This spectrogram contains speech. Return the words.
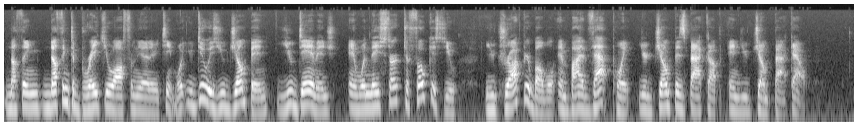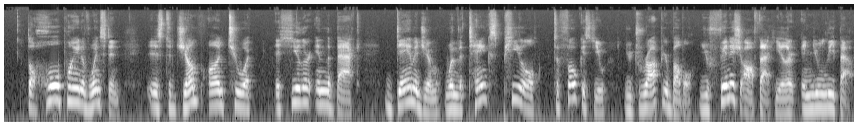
Nothing nothing to break you off from the enemy team. What you do is you jump in, you damage, and when they start to focus you, you drop your bubble, and by that point, your jump is back up and you jump back out. The whole point of Winston is to jump onto a, a healer in the back, damage him. When the tanks peel to focus you, you drop your bubble, you finish off that healer, and you leap out.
